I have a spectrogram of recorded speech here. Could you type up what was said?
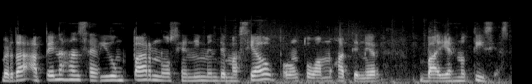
¿verdad? Apenas han salido un par, no se animen demasiado, pronto vamos a tener varias noticias.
